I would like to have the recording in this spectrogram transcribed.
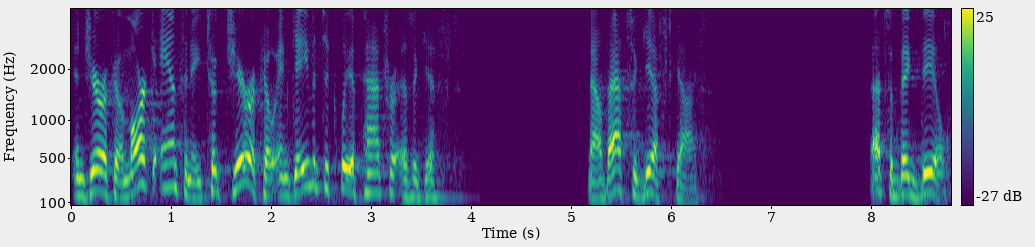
in Jericho. Mark Antony took Jericho and gave it to Cleopatra as a gift. Now, that's a gift, guys. That's a big deal.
